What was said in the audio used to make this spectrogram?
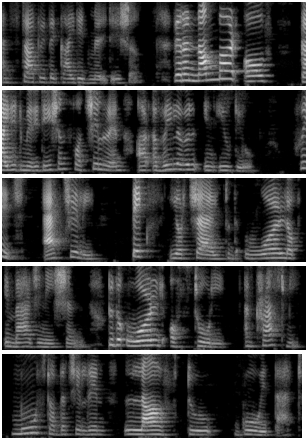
and start with a guided meditation. There are a number of guided meditations for children are available in YouTube, which actually takes your child to the world of imagination, to the world of story. And trust me, most of the children love to go with that.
